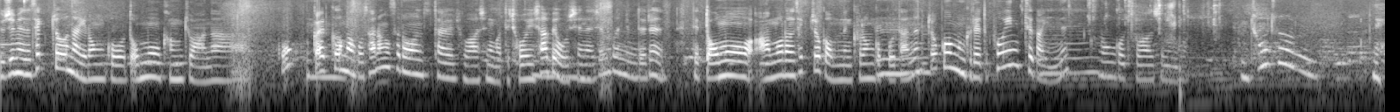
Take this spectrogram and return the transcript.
요즘에는 색조나 이런 거 너무 강조 안 하고 깔끔하고 사랑스러운 스타일 좋아하시는 것 같아요. 저희 샵에 음. 오시는 신부님들은 근데 너무 아무런 색조가 없는 그런 것보다는 음. 조금은 그래도 포인트가 있는 그런 거 좋아하시는 것 같아요. 음, 청주는 네.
